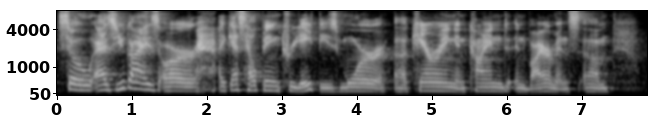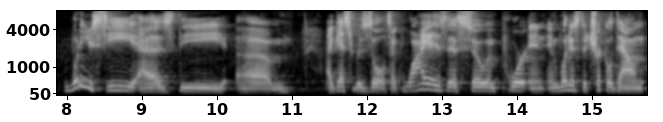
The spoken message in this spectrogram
So, as you guys are, I guess, helping create these more uh, caring and kind environments, um, what do you see as the um, I guess results? Like, why is this so important, and what is the trickle down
